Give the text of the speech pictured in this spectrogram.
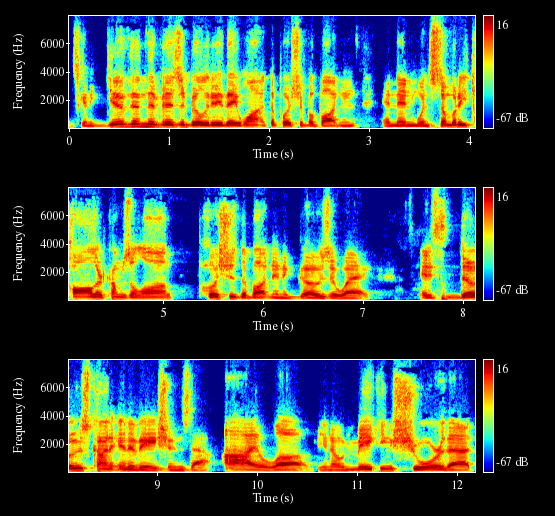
It's going to give them the visibility they want at the push of a button. And then when somebody taller comes along, pushes the button and it goes away. It's those kind of innovations that I love, you know, making sure that,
